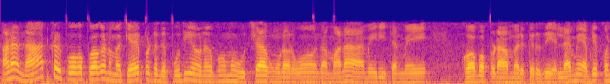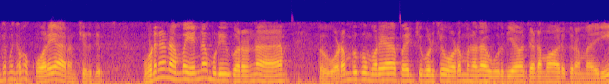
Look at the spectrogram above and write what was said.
ஆனால் நாட்கள் போக போக நமக்கு ஏற்பட்ட இந்த புதிய அனுபவமும் உற்சாக உணர்வும் இந்த மன அமைதி தன்மை கோபப்படாமல் இருக்கிறது எல்லாமே அப்படியே கொஞ்சம் கொஞ்சமாக குறைய ஆரம்பிச்சிருது. உடனே நம்ம என்ன முடிவுக்கு வரோம்னா இப்போ உடம்புக்கு முறையாக பயிற்சி கொடுத்து உடம்பு நல்லா உறுதியாக திடமாக இருக்கிற மாதிரி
